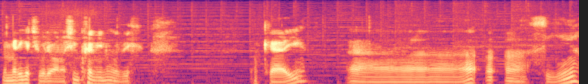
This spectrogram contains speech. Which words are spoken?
Non mi dica ci volevano 5 minuti. Ok. Uh, uh, uh, sì.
